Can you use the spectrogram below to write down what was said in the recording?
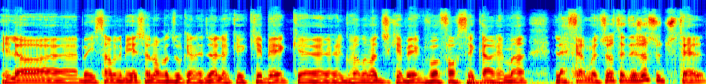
Et là, euh, ben, il semble bien, selon Radio-Canada, que Québec, le gouvernement du Québec va forcer carrément la fermeture. C'était déjà sous tutelle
